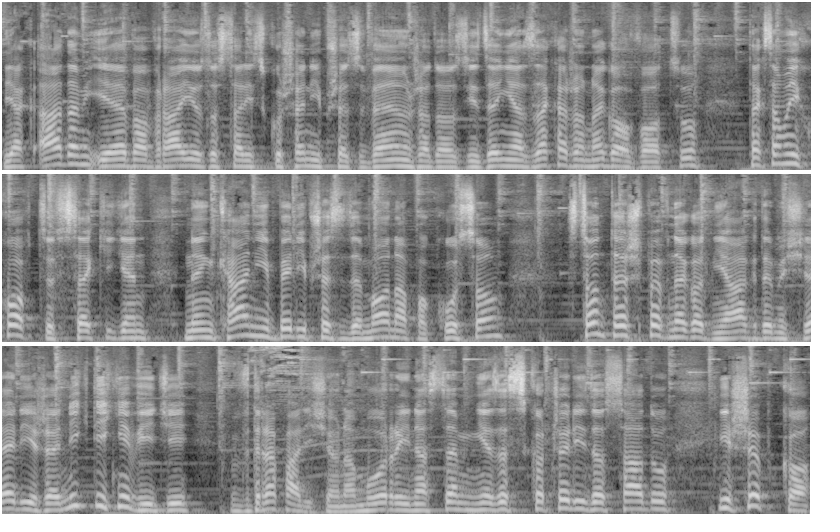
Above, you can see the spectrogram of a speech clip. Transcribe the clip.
Jak Adam i Ewa w raju zostali skuszeni przez węża do zjedzenia zakażonego owocu, tak samo i chłopcy w Sekigen nękani byli przez demona pokusą, stąd też pewnego dnia, gdy myśleli, że nikt ich nie widzi, wdrapali się na mury i następnie zeskoczyli do sadu i szybko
